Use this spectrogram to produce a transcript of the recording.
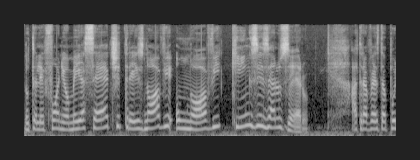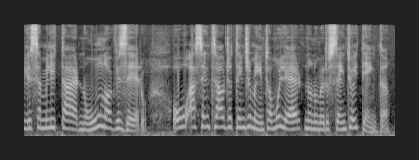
O telefone é o 67 3919 1500. Através da Polícia Militar no 190 ou a Central de Atendimento à Mulher no número 180.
